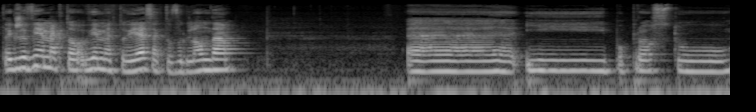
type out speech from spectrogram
Także wiem, jak to, wiem, jak to jest, jak to wygląda. Eee, I po prostu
